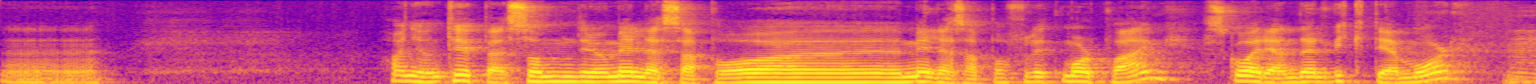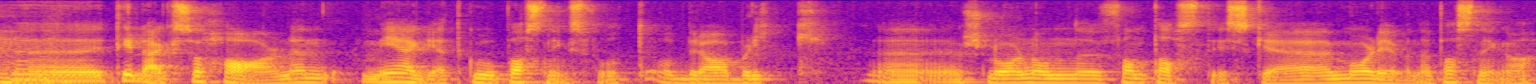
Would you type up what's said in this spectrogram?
Eh, Han er en type som driver melder seg på eh, Melder seg på for litt målpoeng. Skårer en del viktige mål. Mm. Eh, I tillegg så har han en meget god pasningsfot og bra blikk. Eh, slår noen fantastiske målgivende pasninger.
